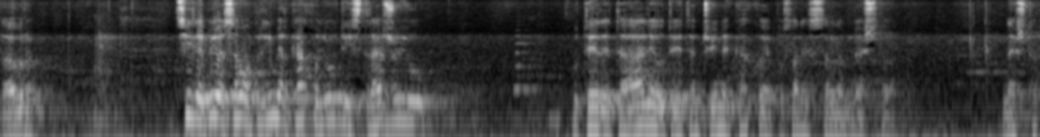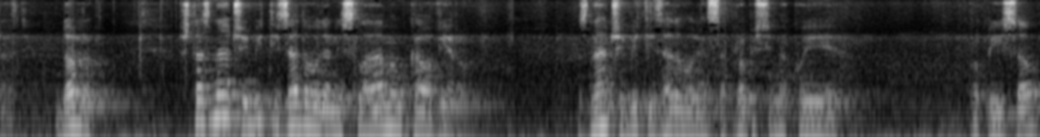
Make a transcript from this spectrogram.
dobro. Cilj je bio samo primjer kako ljudi istražuju u te detalje, u te tančine, kako je poslanik sallam nešto, nešto radio. Dobro. Šta znači biti zadovoljan islamom kao vjerom? Znači biti zadovoljan sa propisima koje je propisao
